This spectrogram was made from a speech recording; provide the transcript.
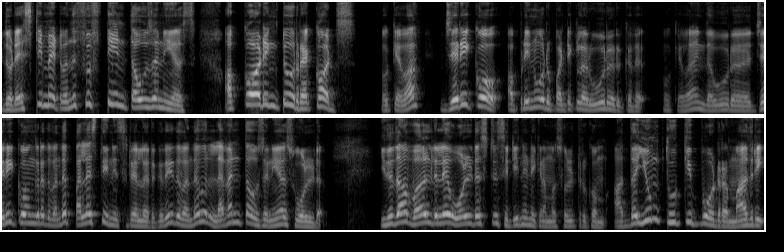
இதோட எஸ்டிமேட் வந்து fifteen thousand years according to records ஓகேவா ஜெரிகோ அப்படின்னு ஒரு பர்டிகுலர் ஊர் இருக்குது. ஓகேவா இந்த ஊர் ஜெரிகோங்கிறது வந்து பலஸ்தீன் இஸ்ரேல் இருக்குது. இது வந்து லெவன் தௌசண்ட் இயர்ஸ் ஓல்டு இதுதான் வேர்ல்டுலே ஓல்டஸ்ட் சிட்டின்னு இன்றைக்கி நம்ம சொல்லிட்டு இருக்கோம். அதையும் தூக்கி போடுற மாதிரி.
